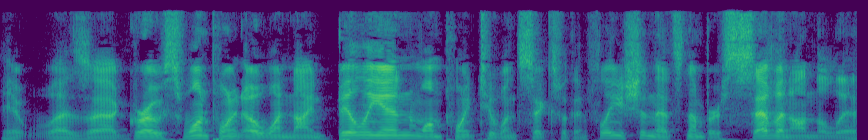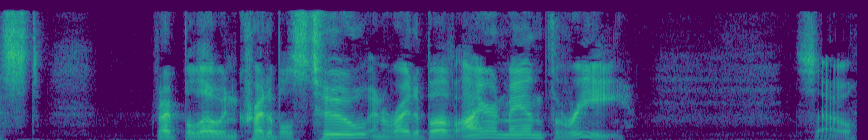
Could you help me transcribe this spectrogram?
It was uh, gross 1.019 billion, 1.216 with inflation. That's number seven on the list. Right below Incredibles 2 and right above Iron Man 3. So,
